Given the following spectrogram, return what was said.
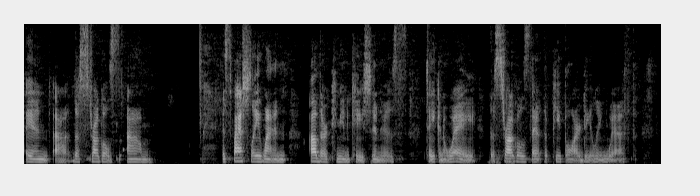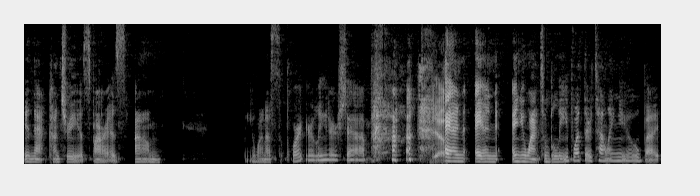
and uh, the struggles, um, especially when other communication is taken away, the struggles that the people are dealing with in that country as far as um, you want to support your leadership Yeah. and and and you want to believe what they're telling you but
